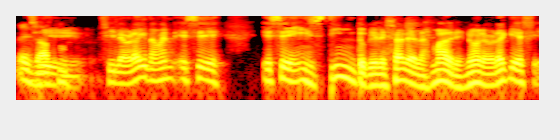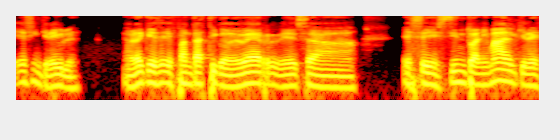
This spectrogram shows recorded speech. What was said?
Exacto. Sí, la verdad que también ese, ese instinto que le sale a las madres, ¿no? La verdad que es, increíble. La verdad que es fantástico de ver esa, ese instinto animal que le,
